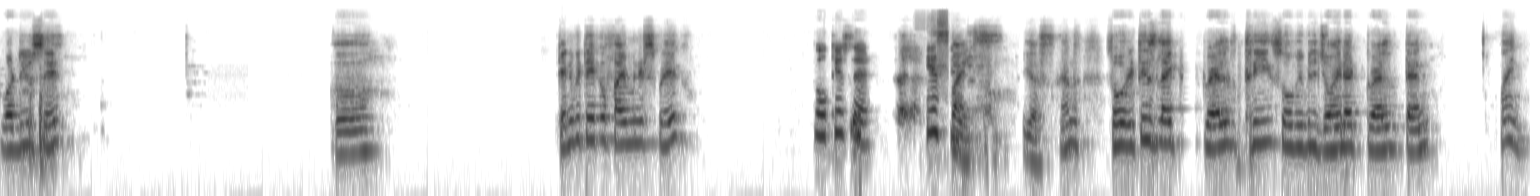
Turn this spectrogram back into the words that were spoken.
What do you say? Uh, can we take a 5 minutes break? Okay, sir. Yes, fine yes and so it is like 12 3 so we will join at 12 10 fine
